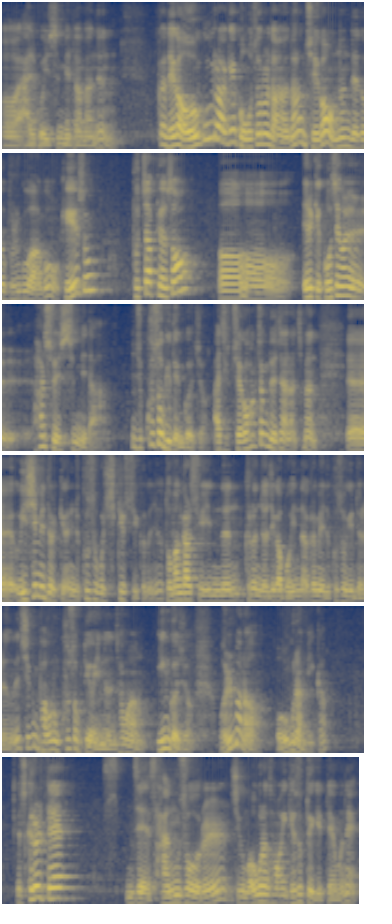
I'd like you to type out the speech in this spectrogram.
어, 알고 있습니다만은 그러니까 내가 억울하게 고소를 당한 나는 죄가 없는데도 불구하고 계속 붙잡혀서 어, 이렇게 고생을 할 수 있습니다. 이제 구속이 된 거죠. 아직 죄가 확정되지 않았지만 에, 의심이 될 경우는 구속을 시킬 수 있거든요. 도망갈 수 있는 그런 여지가 보인다 그러면 이제 구속이 되는데 지금 바울은 구속되어 있는 상황인 거죠. 얼마나 억울합니까? 그래서 그럴 때 이제 상소를 지금 억울한 상황이 계속되기 때문에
